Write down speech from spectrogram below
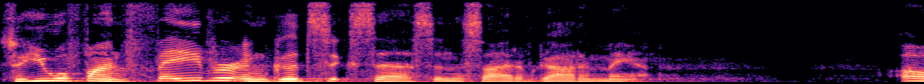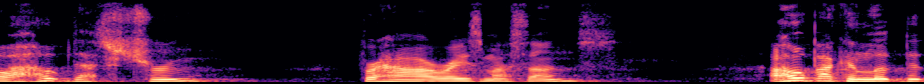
So you will find favor and good success in the sight of God and man. Oh, I hope that's true for how I raise my sons. I hope I can look, to,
